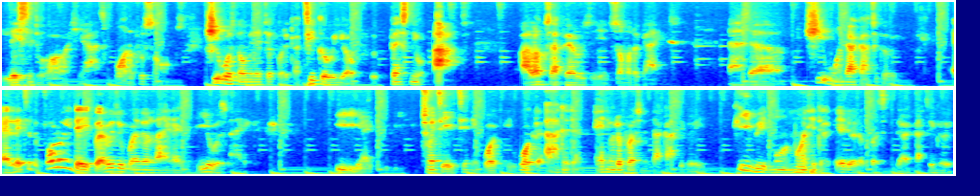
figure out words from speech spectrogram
Listen to her. She has wonderful songs. She was nominated for the category of the best new act alongside Peruzzi and some other guys. And uh, she won that category. And later the following day, Peruzzi went online and he was like, he, 2018, he worked, he worked harder than any other person in that category. He made more money than any other person in that category.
